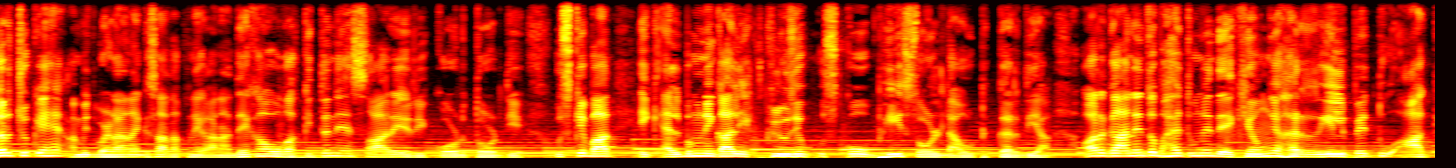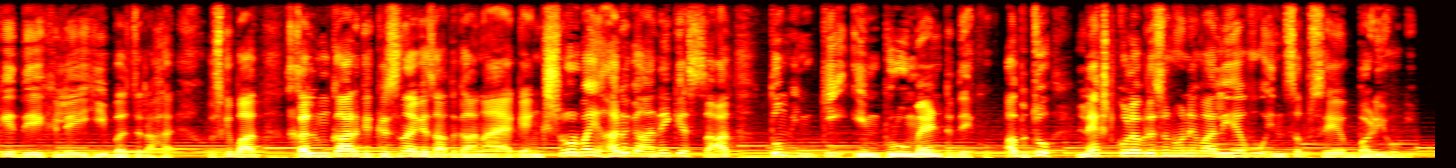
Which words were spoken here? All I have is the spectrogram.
कर चुके हैं। अमित भड़ाना के साथ अपने गाना देखा होगा, कितने सारे रिकॉर्ड तोड़ दिए। उसके बाद एक एल्बम निकाली एक्सक्लूसिव उसको भी सोल्ड आउट कर दिया। और गाने तो भाई तुमने देखे होंगे, हर रील पे तू आके देख ले ही बज रहा है। उसके बाद कलमकार के कृष्णा के साथ गाना आया गैंगस्टर और भाई हर गाने के साथ तुम इनकी इम्प्रूवमेंट देखो। अब जो नेक्स्ट कोलेब्रेशन होने वाली है, वो इन सबसे बड़ी होगी।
